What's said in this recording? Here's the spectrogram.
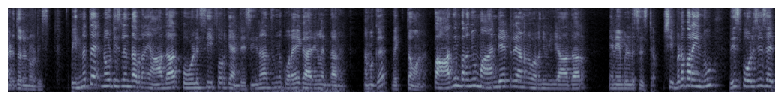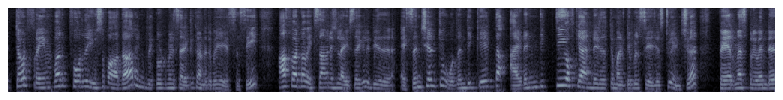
അടുത്തൊരു നോട്ടീസ് അപ്പൊ ഇന്നത്തെ നോട്ടീസിൽ എന്താ പറഞ്ഞ? ആധാർ പോളിസി ഫോർ കാൻഡിഡേറ്റ്സ് ഇതിനകത്ത് നിന്ന് കുറെ കാര്യങ്ങൾ എന്താണ്? നമുക്ക് വ്യക്തമാണ്. അപ്പൊ ആദ്യം പറഞ്ഞു മാൻഡേറ്ററി ആണെന്ന് പറഞ്ഞു ഈ ആധാർ എനേബിൾഡ് സിസ്റ്റം പക്ഷെ ഇവിടെ പറയുന്നു this policy set out framework for the use of Aadhaar in recruitment cycle conducted by S S C as part of examination life cycle it is essential to authenticate the identity of candidates at multiple stages to ensure fairness prevent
